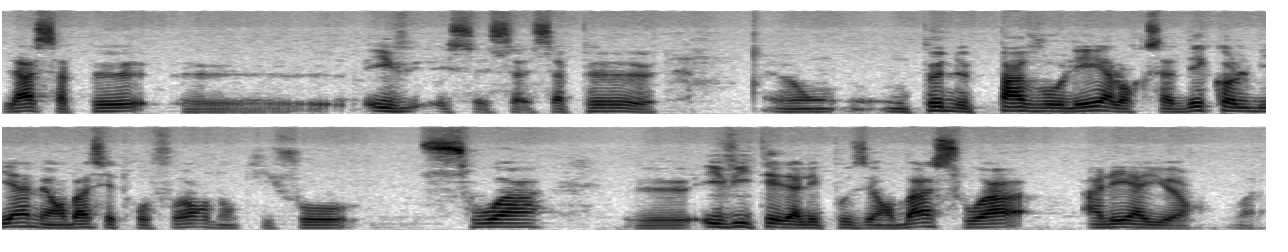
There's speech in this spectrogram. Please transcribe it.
là ça peut, euh, ça, peut, euh, on, on, peut ne pas voler alors que ça décolle bien, mais en bas c'est trop fort. Donc il faut soit euh, éviter d'aller poser en bas, soit aller ailleurs. Voilà.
